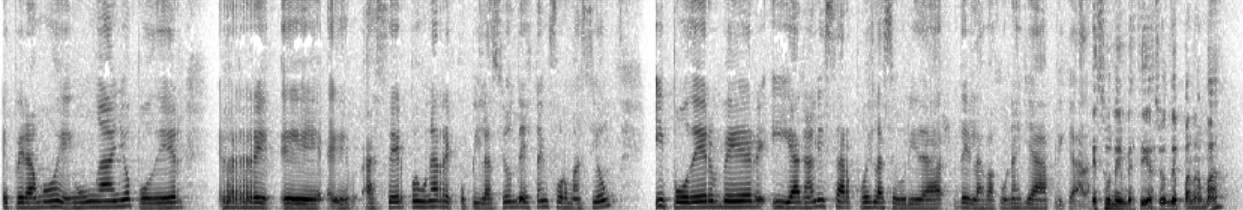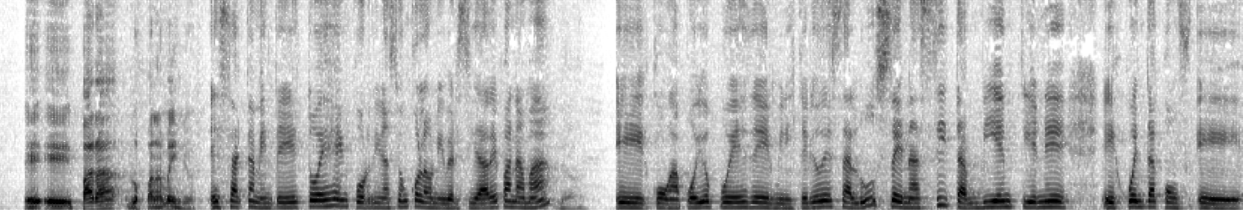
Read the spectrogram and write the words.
Esperamos en un año poder eh, eh, hacer pues una recopilación de esta información y poder ver y analizar pues la seguridad de las vacunas ya aplicadas. Es una investigación de Panamá para los panameños. Exactamente, esto es en coordinación con la Universidad de Panamá. Eh, con apoyo pues del Ministerio de Salud. Senacid también tiene, eh, cuenta con eh,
